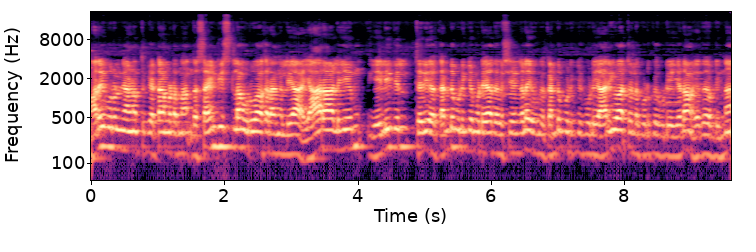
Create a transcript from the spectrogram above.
மறைபொருள் ஞானத்துக்கு எட்டாம் இடம் தான். இந்த சயின்டிஸ்ட்லாம் உருவாகிறாங்க இல்லையா? யாராலையும் எளிதில் தெரிய கண்டுபிடிக்க முடியாத விஷயங்களை இவங்க கண்டுபிடிக்கக்கூடிய அறிவாற்றலை கொடுக்கக்கூடிய இடம் எது அப்படின்னா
